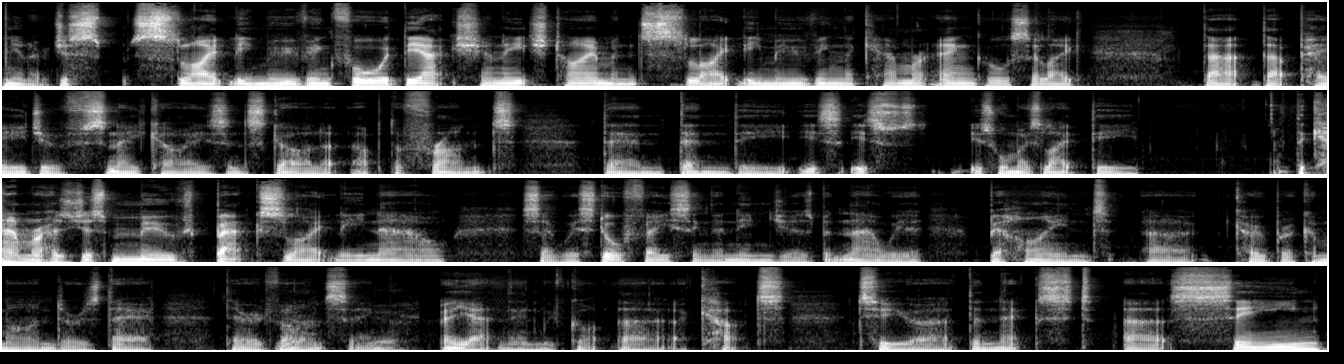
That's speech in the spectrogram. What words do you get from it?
you know just slightly moving forward the action each time and slightly moving the camera angle. So like that that page of Snake Eyes and Scarlet up the front, then then the it's it's it's almost like the the camera has just moved back slightly now, so we're still facing the ninjas, but now we're behind uh, Cobra Commander as they're they're advancing. yeah. Uh, yeah, and then we've got uh, a cut to uh, the next uh, scene,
